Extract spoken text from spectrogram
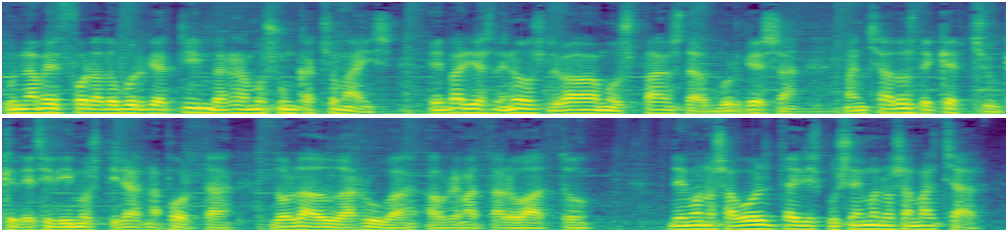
Unha vez fora do Burger King berramos un cacho máis e varias de nós levábamos pans da burguesa manchados de ketchup que decidimos tirar na porta do lado da rúa ao rematar o acto. Démonos a volta e dispusémonos a marchar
